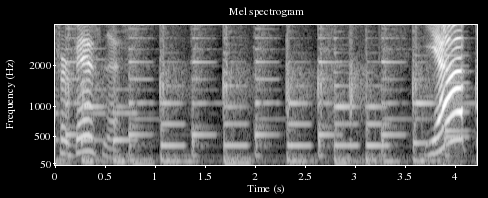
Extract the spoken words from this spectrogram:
for business. Yep,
